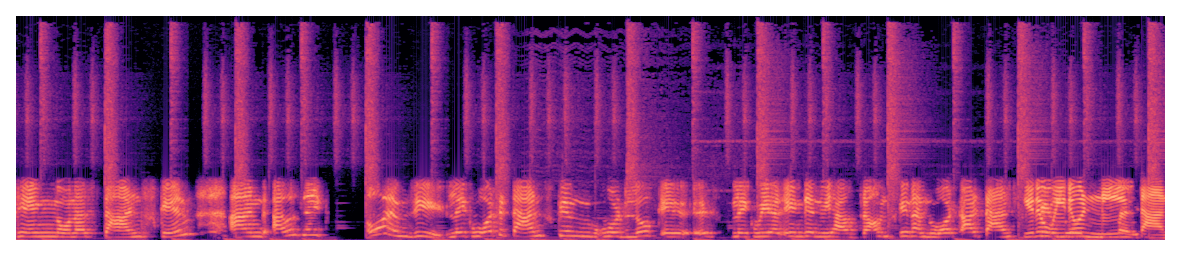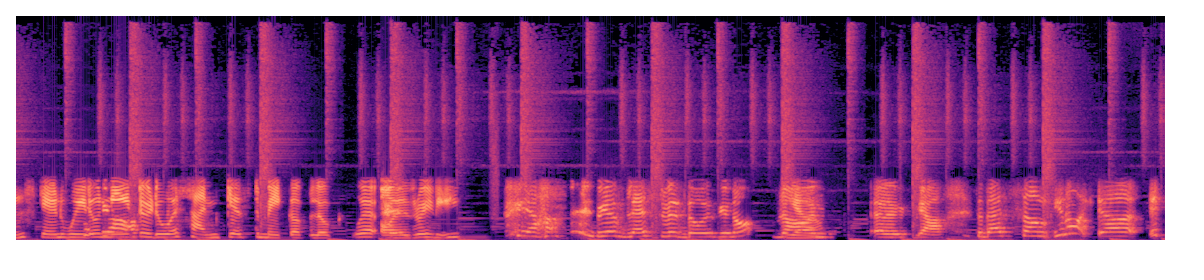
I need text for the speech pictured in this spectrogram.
thing known as tan skin and i was like OMG, like what a tan skin would look if, if, like we are Indian, we have brown skin, and what our tan skin. You know, we don't need like. tan skin. We don't yeah. need to do a sun-kissed makeup look. We're already. yeah, we are blessed with those, you know, brown. Yeah. Uh, yeah. So that's some, you know, uh, it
